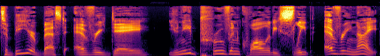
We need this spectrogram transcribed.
To be your best every day, you need proven quality sleep every night.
